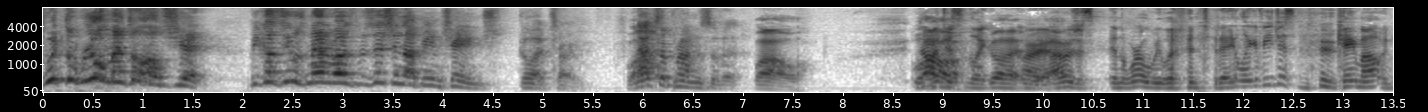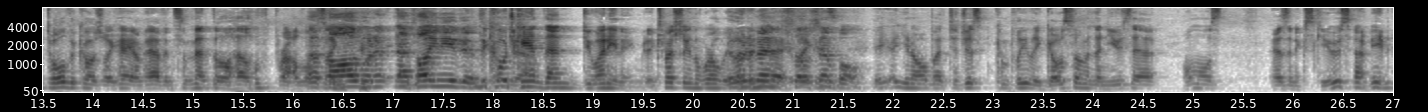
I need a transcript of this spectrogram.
with the real mental health shit. Because he was mad about his position not being changed. Go ahead, sorry. That's the premise of it. Wow. Well, I No, just like go ahead, All right, yeah. I was just in the world we live in today. Like, if he just came out and told the coach, like, "Hey, I'm having some mental health problems," That's like, all. It, that's all you need to do. the coach can't then do anything, especially in the world we It live would've in been today. so Like, simple. You know, but to just completely ghost them and then use that almost as an excuse. I mean,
